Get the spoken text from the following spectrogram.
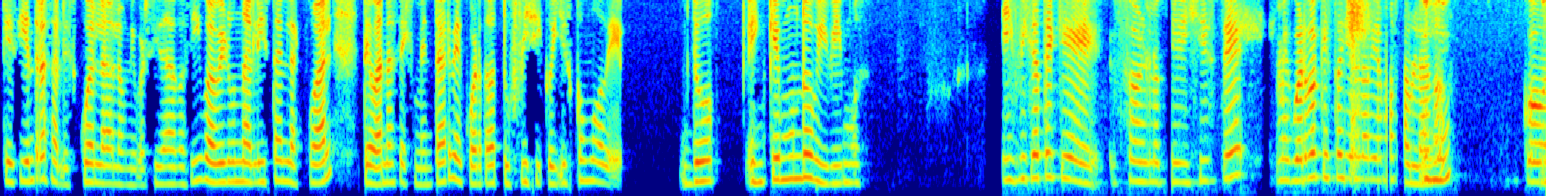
Que si entras a la escuela, a la universidad o así, va a haber una lista en la cual te van a segmentar de acuerdo a tu físico y es como de, dude, ¿en qué mundo vivimos? Y fíjate que sobre lo que dijiste, me acuerdo que esto ya lo habíamos hablado. Con,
